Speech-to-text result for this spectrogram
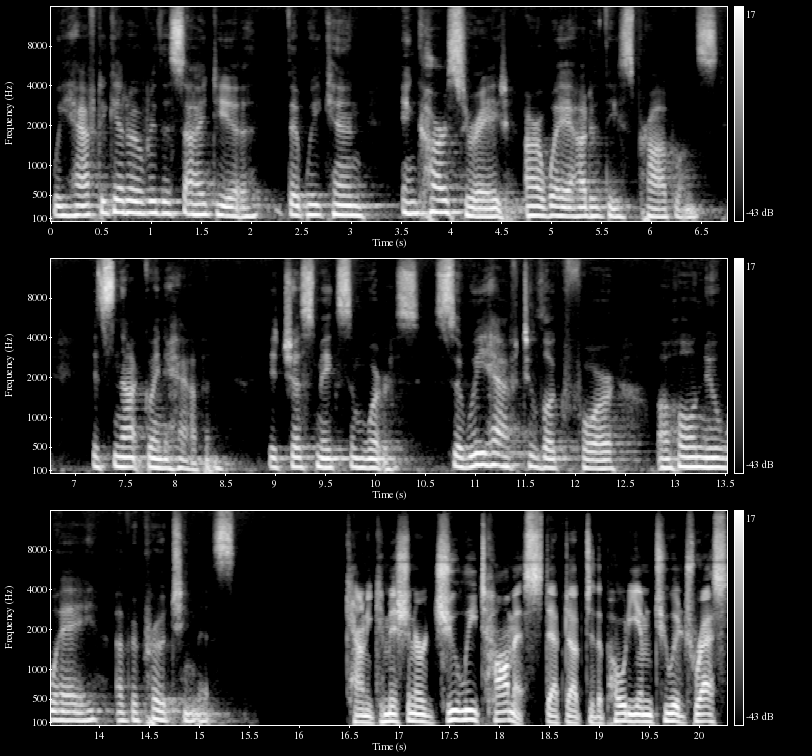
we have to get over this idea that we can incarcerate our way out of these problems. It's not going to happen. It just makes them worse. So we have to look for a whole new way of approaching this. County Commissioner Julie Thomas stepped up to the podium to address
